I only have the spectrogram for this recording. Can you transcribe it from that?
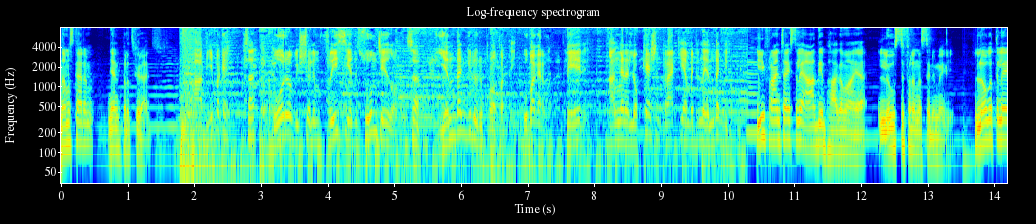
നമസ്കാരം ഞാൻ പൃഥ്വിരാജ്. ആ സർ. ഓരോ വിഷ്വലും ഫ്രീസ് ചെയ്ത് സൂം ചെയ്ത് സർ. എന്തെങ്കിലും ഒരു പ്രോപ്പർട്ടി ഉപകരണം പേര് അങ്ങനെ ലൊക്കേഷൻ ട്രാക്ക് ചെയ്യാൻ പറ്റുന്ന എന്തെങ്കിലും. ഈ ഫ്രാഞ്ചൈസിലെ ആദ്യ ഭാഗമായ ലൂസിഫർ എന്ന സിനിമയിൽ ലോകത്തിലെ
